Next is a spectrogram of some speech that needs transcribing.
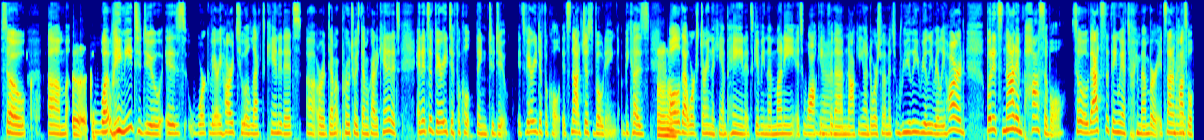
So um, what we need to do is work very hard to elect candidates uh, or demo- pro-choice democratic candidates and it's a very difficult thing to do. It's very difficult. It's not just voting because Mhm. all of that works during the campaign. It's giving them money. It's walking Yeah. for them knocking on doors for them. It's really really really hard but it's not impossible. So that's the thing we have to remember. It's not Right. impossible.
